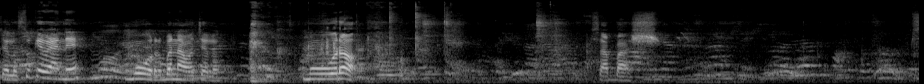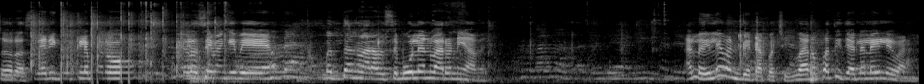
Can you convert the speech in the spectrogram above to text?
ચલો શું કહેવાય ને મોર. બનાવો ચલો. મોર. શાબાશ. સરસ. વેરી ગુડ ક્લેપ કરો ચલો, શિવાંગી બેન. બધાનો વાર આવશે. બોલેન વારો નહીં આવે. આ લઈ લેવાનું બેટા પછી. વારો પતી જાય એટલે લઈ લેવાનું.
